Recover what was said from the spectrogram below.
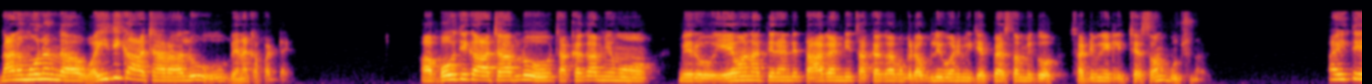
దాని మూలంగా వైదిక ఆచారాలు వెనకపడ్డాయి. ఆ భౌతిక ఆచారాలు చక్కగా మేము మీరు ఏమైనా తినండి తాగండి చక్కగా మాకు డబ్బులు ఇవ్వండి మీకు చెప్పేస్తాం మీకు సర్టిఫికేట్లు ఇచ్చేస్తామని కూర్చున్నారు. అయితే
